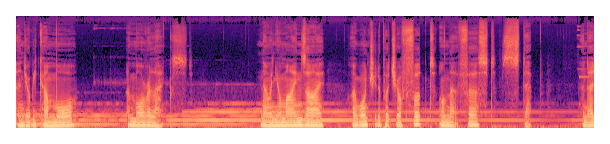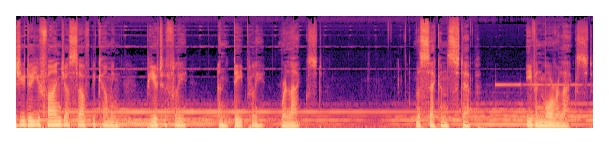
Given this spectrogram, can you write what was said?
and you'll become more and more relaxed. Now, in your mind's eye, I want you to put your foot on that first step. And as you do, you find yourself becoming beautifully and deeply relaxed. The second step, even more relaxed.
